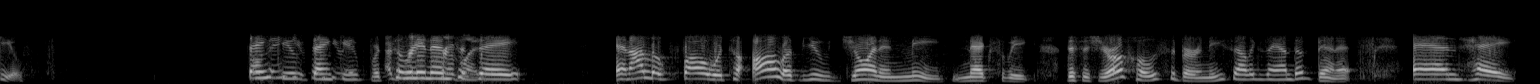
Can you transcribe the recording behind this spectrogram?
you. Thank, well, thank you, you, thank, you, for tuning in privilege. today and I look forward to all of you joining me next week. This is your host, Bernice Alexander Bennett. And hey,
